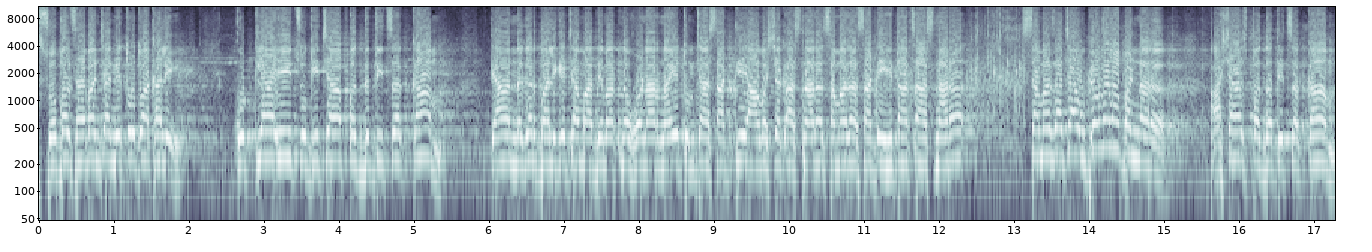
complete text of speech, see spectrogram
सोपल साहेबांच्या नेतृत्वाखाली कुठल्याही चुकीच्या पद्धतीचं काम त्या नगरपालिकेच्या माध्यमातून होणार नाही. तुमच्यासाठी आवश्यक असणारं समाजासाठी हिताचं असणारं समाजाच्या उपयोगाला पडणारं अशाच पद्धतीचं काम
